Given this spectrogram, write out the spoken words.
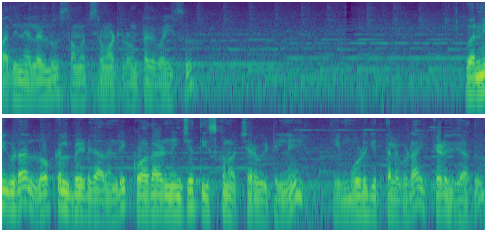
పది నెలలు సంవత్సరం అట్లా ఉంటుంది వయసు. ఇవన్నీ కూడా లోకల్ బ్రీడ్ కాదండి. కోదాడ నుంచే తీసుకొని వచ్చారు వీటిల్ని. ఈ మూడు గిత్తలు కూడా ఇక్కడివి కాదు.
